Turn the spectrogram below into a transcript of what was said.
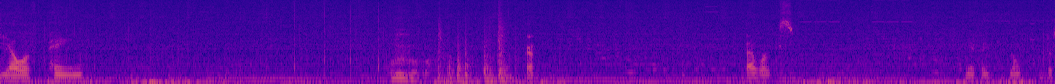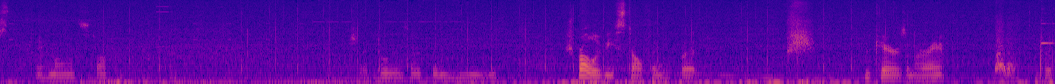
Yell of pain. Okay. That works. Anything? Nope, just ammo and stuff. I don't exactly need. Should probably be stealthing, but psh, who cares, am I right? Okay.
